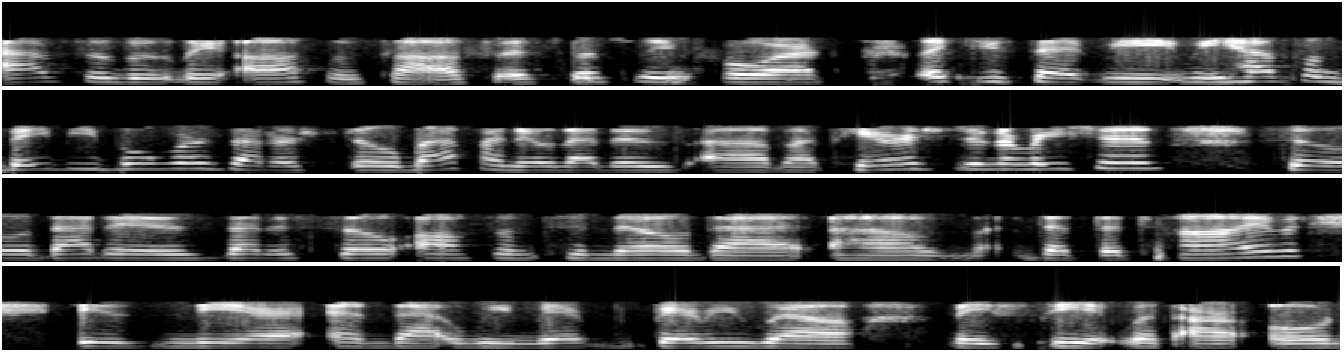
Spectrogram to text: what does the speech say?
absolutely awesome sauce, especially for like you said, we we have some baby boomers that are still left. I know that is uh, my parents' generation, so that is that is so awesome to know that um, that the time is near and that we may, very well may see it with our own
